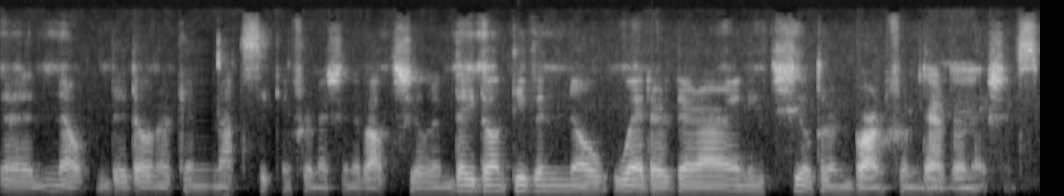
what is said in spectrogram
Uh, no, the donor cannot seek information about children. They don't even know whether there are any children born from their donations.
